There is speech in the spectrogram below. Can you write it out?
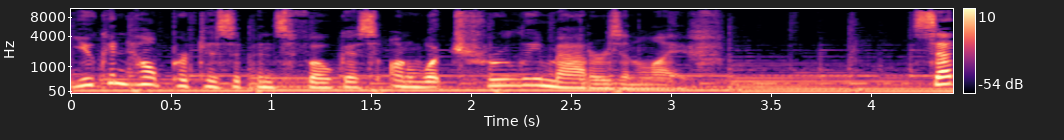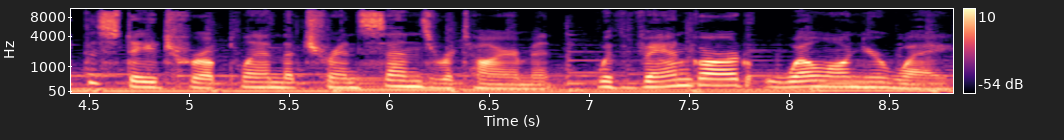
you can help participants focus on what truly matters in life. Set the stage for a plan that transcends retirement with Vanguard well on your way.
